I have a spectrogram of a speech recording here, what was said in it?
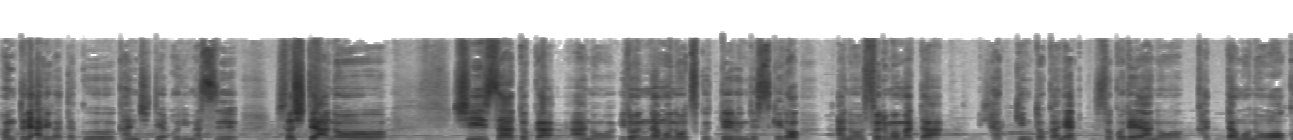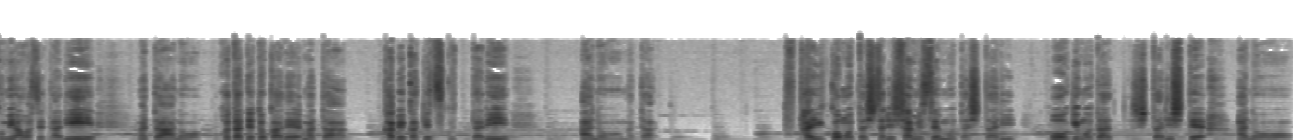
本当にありがたく感じております。そしてあのシーサーとかあのいろんなものを作っているんですけどあのそれもまた100均とかねそこであの買ったものを組み合わせたりまたあのホタテとかでまた壁掛け作ったりあのまた太鼓も足したり三味線も足したり扇も足したりしてあの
